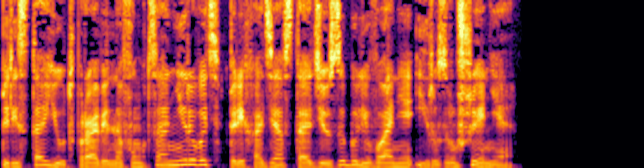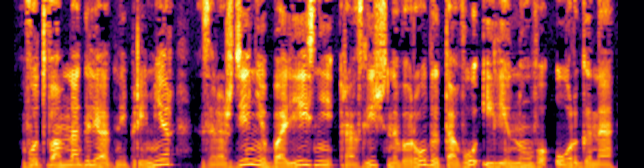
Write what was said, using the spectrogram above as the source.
перестают правильно функционировать, переходя в стадию заболевания и разрушения. Вот вам наглядный пример зарождения болезней различного рода того или иного органа,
